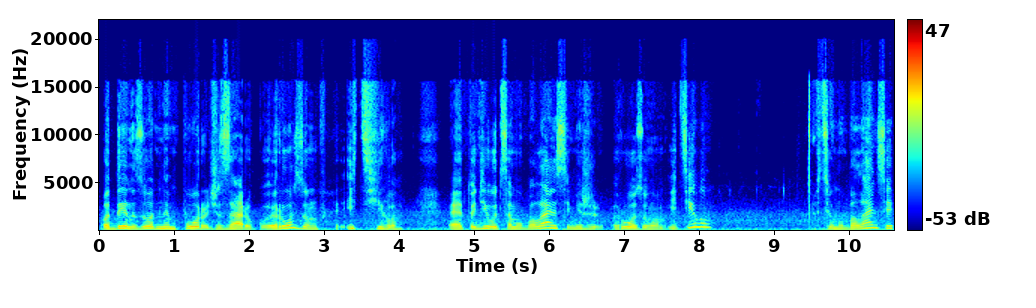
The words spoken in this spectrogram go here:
один з одним поруч за рукою розум і тіло. Е, Тоді у цьому балансі між розумом і тілом, в цьому балансі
